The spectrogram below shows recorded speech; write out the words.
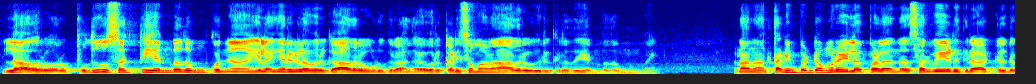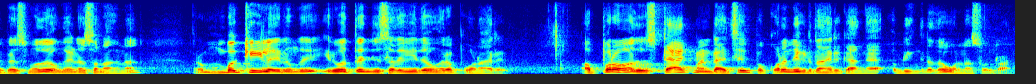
இல்லை அவர் ஒரு புது சக்தி என்பதும் கொஞ்சம் இளைஞர்கள் அவருக்கு ஆதரவு கொடுக்குறாங்க. ஒரு கணிசமான ஆதரவு இருக்கிறது என்பதும் உண்மை. ஆனால் நான் தனிப்பட்ட முறையில் பல இந்த சர்வே எடுக்கிற ஆட்கள்கிட்ட பேசும்போது அவங்க என்ன சொன்னாங்கன்னா ரொம்ப கீழே இருந்து இருபத்தஞ்சி சதவீதம் வரை போனார். அப்புறம் அது ஸ்டாக்மெண்ட் ஆச்சு இப்போ குறைஞ்சிக்கிட்டு தான் இருக்காங்க அப்படிங்கிறத ஒன்று சொல்கிறாங்க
